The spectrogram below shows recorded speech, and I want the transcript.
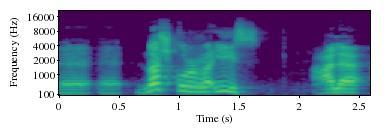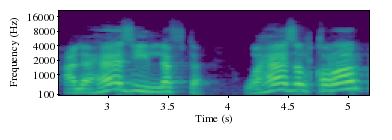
آه، آه، نشكر الرئيس على على هذه اللفتة وهذا القرار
